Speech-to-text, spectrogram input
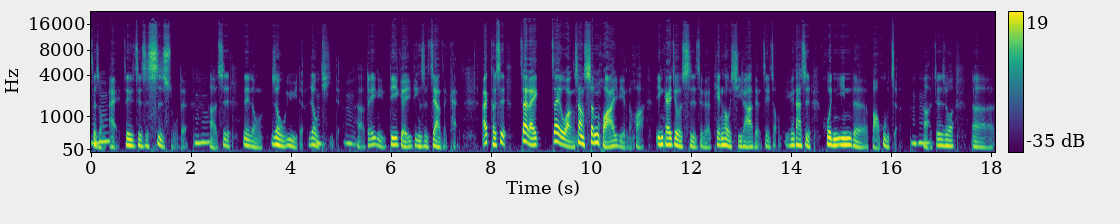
这种爱，嗯、这就是世俗的、嗯、啊，是那种肉欲的、肉体的、嗯、啊。等于你第一个一定是这样子看，哎、啊，可是再来再往上升华一点的话，应该就是这个天后希拉的这种，因为她是婚姻的保护者、嗯、啊，就是说呃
